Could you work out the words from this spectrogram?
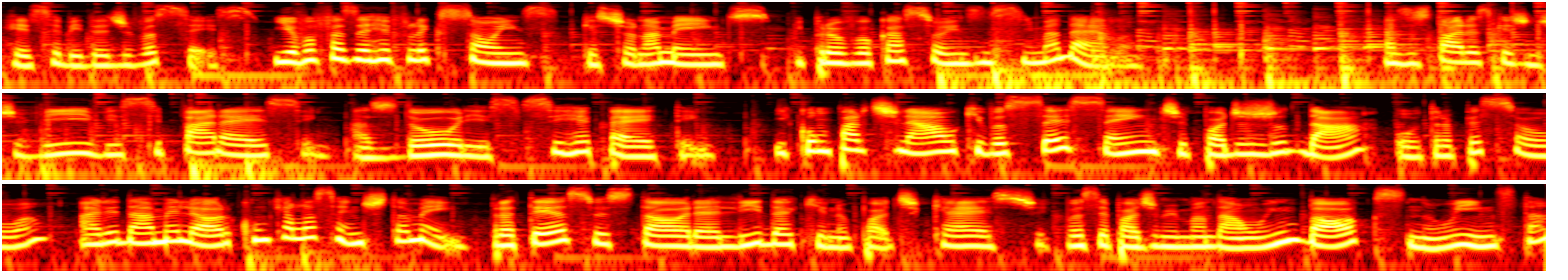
recebida de vocês. E eu vou fazer reflexões, questionamentos e provocações em cima dela. As histórias que a gente vive se parecem, as dores se repetem, e compartilhar o que você sente pode ajudar outra pessoa a lidar melhor com o que ela sente também. Para ter a sua história lida aqui no podcast, você pode me mandar um inbox no Insta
